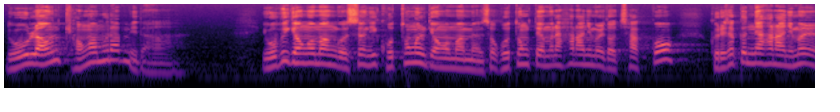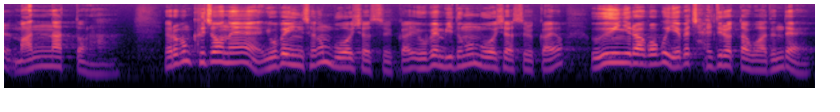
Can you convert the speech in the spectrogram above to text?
놀라운 경험을 합니다. 욥이 경험한 것은 이 고통을 경험하면서 고통 때문에 하나님을 더 찾고 그래서 끝내 하나님을 만났더라. 여러분 그 전에 욥의 인생은 무엇이었을까요? 욥의 믿음은 무엇이었을까요? 의인이라고 하고 예배 잘 드렸다고 하던데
